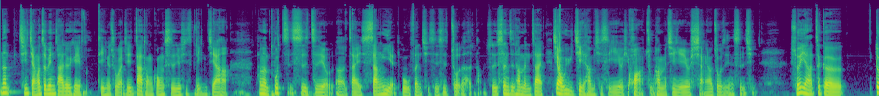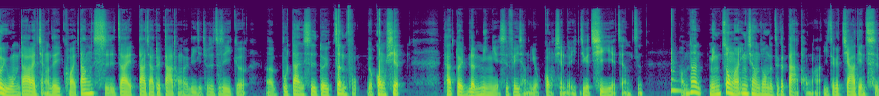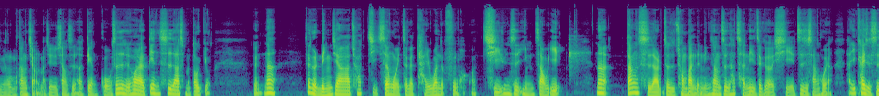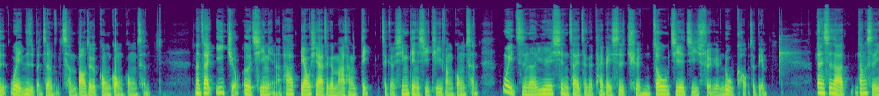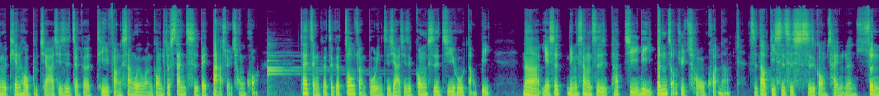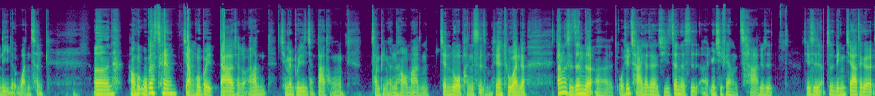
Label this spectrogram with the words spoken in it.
那其实讲到这边，大家就可以听得出来，其实大同公司，尤其是林家哈，他们不只是只有呃在商业的部分其实是做得很好，所以甚至他们在教育界，他们其实也有些跨足，他们其实也有想要做这件事情。所以啊，这个对于我们大家来讲这一块，当时在大家对大同的理解，就是这是一个呃，不但是对政府有贡献，它对人民也是非常有贡献的一这个企业这样子。好，那民众啊印象中的这个大同啊，以这个家电驰名，我们刚讲了嘛，就是像是呃电锅，甚至是后来电视啊什么都有。对，那。这个林家他跻身为这个台湾的富豪啊，起源是营造业。那当时啊，就是创办人林尚志，他成立这个协志商会啊，他一开始是为日本政府承包这个公共工程。那在一九二七年啊，他标下这个马场顶这个新店溪堤防工程位置呢，约现在这个台北市泉州街及水源路口这边。但是啊，当时因为天候不佳，其实整个堤防尚未完工，就三次被大水冲垮。在整个这个周转不灵之下，其实公司几乎倒闭。那也是林尚志他极力奔走去筹款啊，直到第四次施工才能顺利的完成。嗯，好，我不知道这样讲会不会大家想说啊，前面不是讲大同产品很好吗？怎么坚若磐石？怎么现在突然的？当时真的，呃，我去查一下，真的其实真的是，呃，运气非常差。就是，其实就是林家这个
